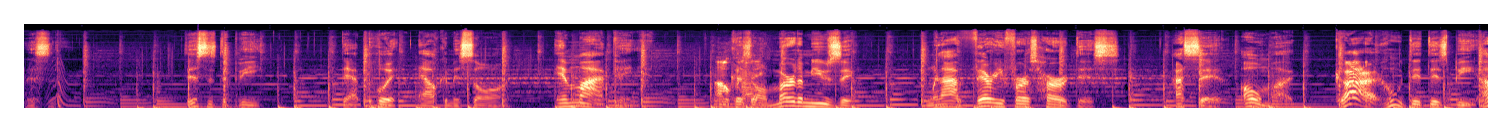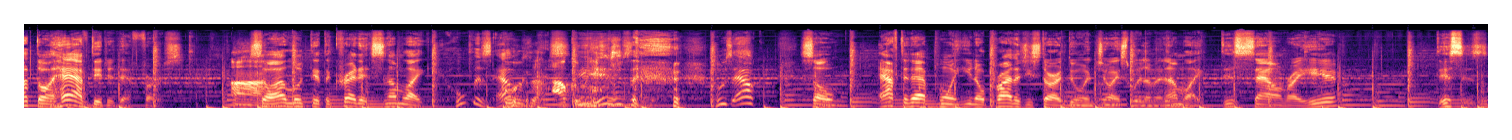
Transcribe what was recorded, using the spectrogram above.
listen. This is the beat that put Alchemist on, in my opinion. Because Okay. on Murder Music, when I very first heard this, I said, "Oh my God, who did this beat?" I thought Half did it at first. Uh, So I looked at the credits and I'm like, "Who is Who's Alchemist? Alchemist? Who's, who's Alchemist?" So after that point, you know, Prodigy started doing joints with him, and I'm like, "This sound right here, this is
